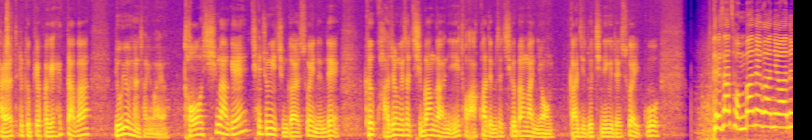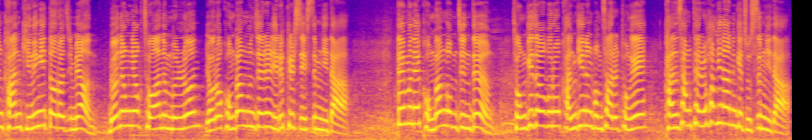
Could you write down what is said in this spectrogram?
다이어트를 급격하게 했다가 요요 현상이 와요. 더 심하게 체중이 증가할 수가 있는데 그 과정에서 지방간이 더 악화되면서 지방간염까지도 진행이 될 수가 있고 대사 전반에 관여하는 간 기능이 떨어지면 면역력 저하는 물론 여러 건강 문제를 일으킬 수 있습니다. 때문에 건강검진 등 정기적으로 간 기능 검사를 통해 간 상태를 확인하는 게 좋습니다.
